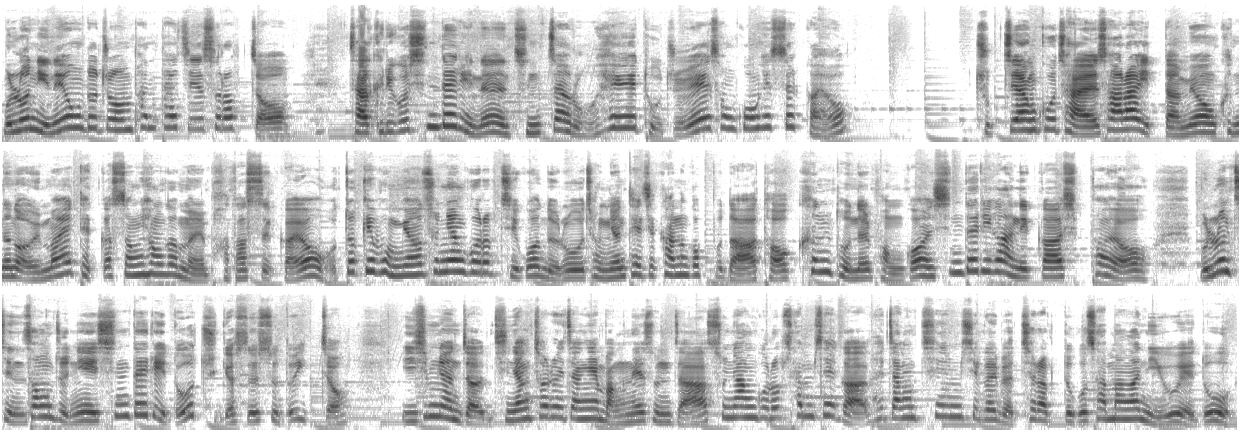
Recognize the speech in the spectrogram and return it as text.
물론 이 내용도 좀 판타지스럽죠. 자, 그리고 신대리는 진짜로 해외 도주에 성공했을까요? 죽지 않고 잘 살아 있다면 그는 얼마의 대가성 현금을 받았을까요? 어떻게 보면 순양그룹 직원으로 정년퇴직하는 것보다 더 큰 돈을 번 건 신대리가 아닐까 싶어요. 물론 진성준이 신대리도 죽였을 수도 있죠. 20년 전 진양철 회장의 막내 손자 순양그룹 3세가 회장 취임식을 며칠 앞두고 사망한 이후에도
